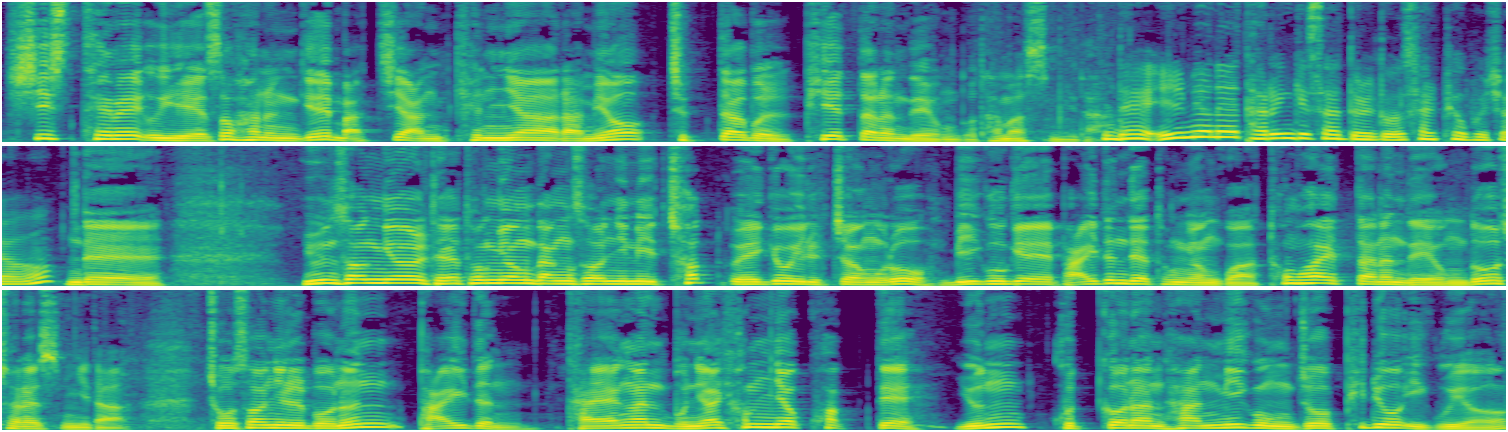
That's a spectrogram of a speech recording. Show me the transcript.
시스템에 의해서 하는 게 맞지 않겠냐라며 즉답을 피했다는 내용도 담았습니다. 네, 일면의 다른 기사들도 살펴보죠. 네. 윤석열 대통령 당선인이 첫 외교 일정으로 미국의 바이든 대통령과 통화했다는 내용도 전했습니다. 조선일보는 바이든 다양한 분야 협력 확대, 윤 굳건한 한미 공조 필요이고요.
